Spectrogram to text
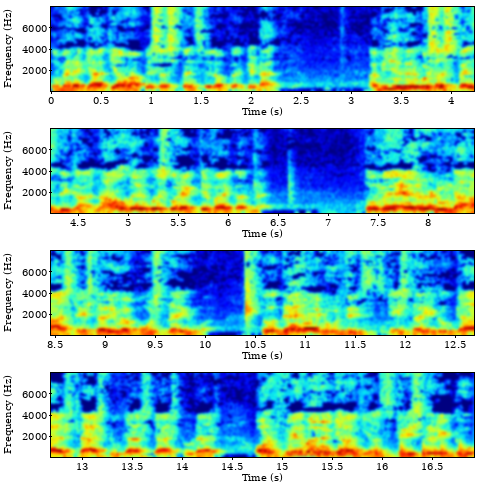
तो मैंने क्या किया, वहाँ पे सस्पेंस फिलअप करके डाल दिया। अभी ये मेरे को सस्पेंस दिखा नाउ मेरे को इसको रेक्टिफाई करना है। तो मैं एरर ढूंढा हाँ स्टेशनरी में पोस्ट नहीं हुआ। तो then I do this stationery to cash dash to cash cash to dash और फिर मैंने क्या किया स्टेशनरी टू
